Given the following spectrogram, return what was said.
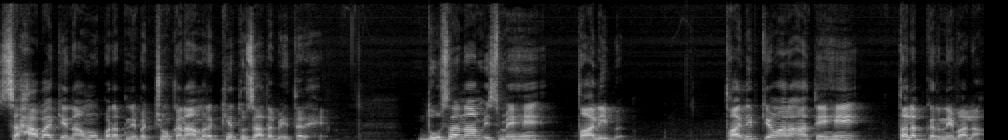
सहाबा के नामों पर अपने बच्चों का नाम रखें तो ज़्यादा बेहतर है। दूसरा नाम इसमें है तालिब। तालिब के माना आते हैं तलब करने वाला।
